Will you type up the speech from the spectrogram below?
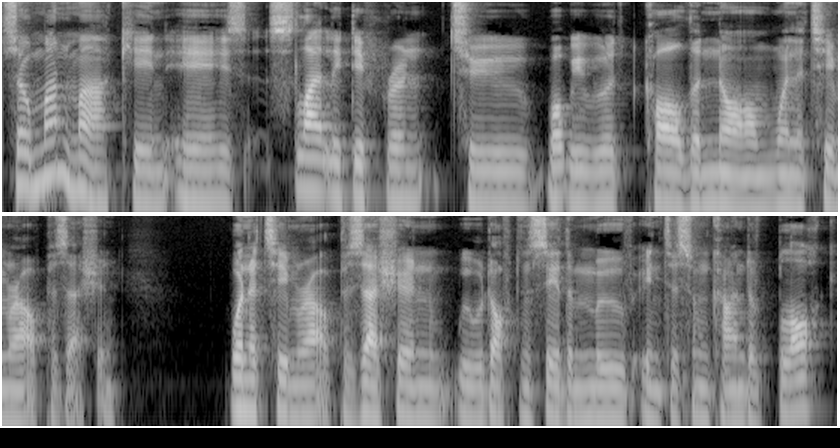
So man marking is slightly different to what we would call the norm when a team are out of possession. When a team are out of possession, we would often see them move into some kind of block,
